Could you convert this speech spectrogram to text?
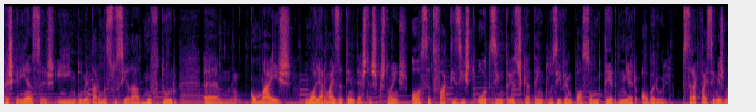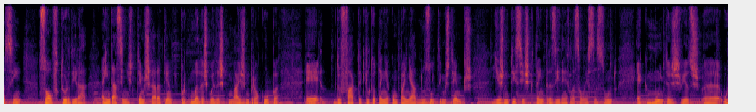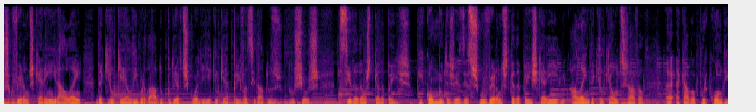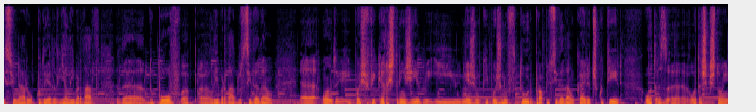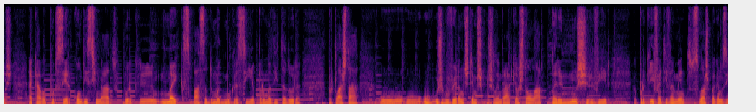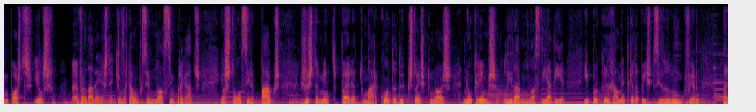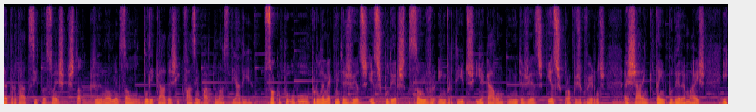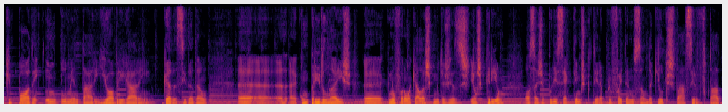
as crianças e implementar uma sociedade no futuro um, com mais um olhar mais atento a estas questões ou se de facto existem outros interesses que até inclusive possam meter dinheiro ao barulho. Será que vai ser mesmo assim? Só o futuro dirá. Ainda assim, temos que estar atentos porque uma das coisas que mais me preocupa é de facto aquilo que eu tenho acompanhado nos últimos tempos e as notícias que têm trazido em relação a esse assunto é que muitas vezes uh, os governos querem ir além daquilo que é a liberdade, o poder de escolha e aquilo que é a privacidade dos, dos seus cidadãos de cada país. E como muitas vezes esses governos de cada país querem ir além daquilo que é o desejável, uh, acaba por condicionar o poder e a liberdade da, do povo, a, a liberdade do cidadão onde e depois fica restringido e mesmo que depois no futuro o próprio cidadão queira discutir outras, uh, outras questões, acaba por ser condicionado porque meio que se passa de uma democracia para uma ditadura. Porque lá está, o, o, os governos temos que nos lembrar que eles estão lá para nos servir, porque efetivamente, se nós pagamos impostos, eles a verdade é esta, é que eles acabam por ser nossos empregados. Eles estão a ser pagos justamente para tomar conta de questões que nós não queremos lidar no nosso dia a dia e porque realmente cada país precisa de um governo para tratar de situações que, estão, que normalmente são delicadas e que fazem parte do nosso dia a dia. Só que o, o, o problema é que muitas vezes esses poderes são invertidos e acabam muitas vezes esses próprios governos acharem que têm poder a mais e que podem implementar e obrigarem cada cidadão a, a, a cumprir leis a, que não foram aquelas que muitas vezes eles queriam. Ou seja, por isso é que temos que ter a perfeita noção daquilo que está a ser votado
